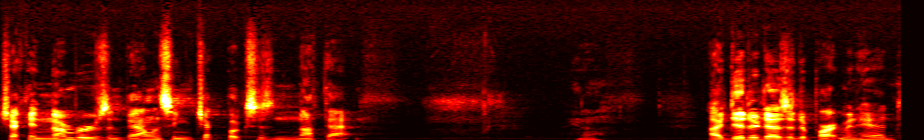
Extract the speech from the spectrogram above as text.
checking numbers and balancing checkbooks is not that. You know, I did it as a department head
